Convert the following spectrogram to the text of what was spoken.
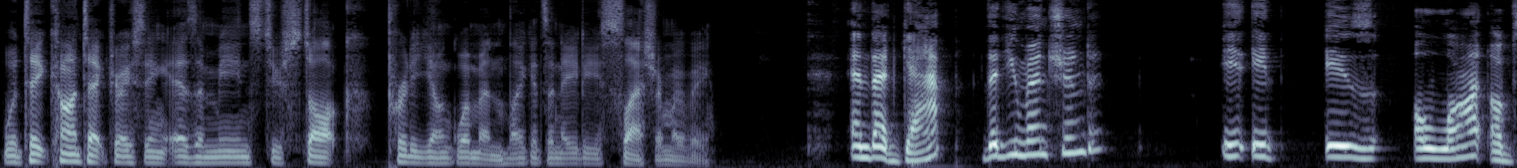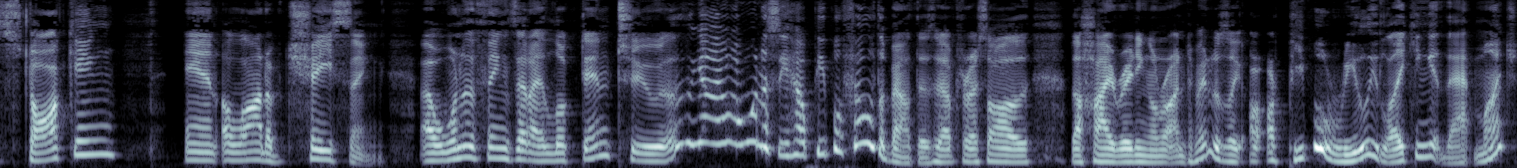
would take contact tracing as a means to stalk pretty young women, like it's an '80s slasher movie. and that gap that you mentioned it, it is a lot of stalking and a lot of chasing uh, one of the things that i looked into uh, yeah, i, I want to see how people felt about this after i saw the high rating on rotten tomatoes like are, are people really liking it that much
